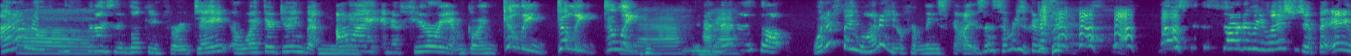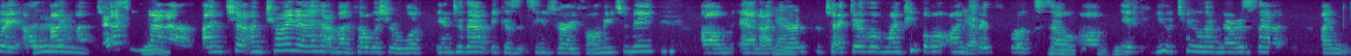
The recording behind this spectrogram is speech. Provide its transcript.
I don't know uh, if these uh. guys are looking for a date or what they're doing, but mm. I, in a fury, am going delete, delete, delete. Yeah, and yeah. then I thought, what if they want to hear from these guys? And somebody's going to say. I was going to start a relationship, but anyway, I, am mm, checking that out. I'm ch- I'm trying to have my publisher look into that because it seems very phony to me. Um, and I'm yeah. very protective of my people on yep. Facebook. So mm-hmm. um, mm-hmm. if you too have noticed that, I'm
